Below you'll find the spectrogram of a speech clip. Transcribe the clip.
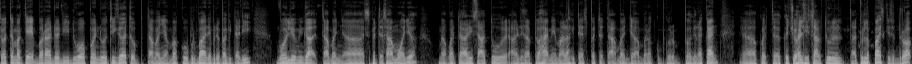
Total market berada di 2.23 tu tak banyak berlaku perubahan daripada pagi tadi. Volume juga tak banyak uh, expected sama je. Memang kata hari Sabtu, hari Sabtu Ahad memanglah kita expected tak banyak berlaku pergerakan. Uh, kata kecuali Sabtu Sabtu lepas kita drop.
